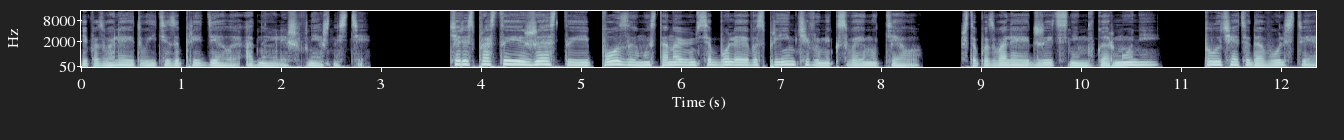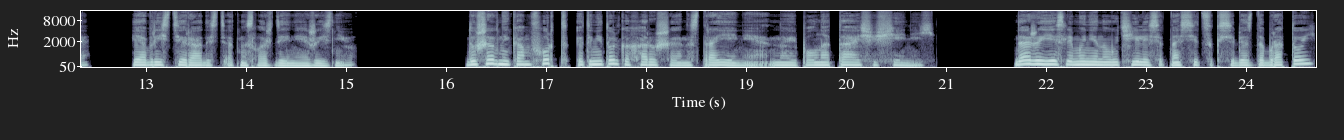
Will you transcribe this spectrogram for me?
и позволяет выйти за пределы одной лишь внешности. Через простые жесты и позы мы становимся более восприимчивыми к своему телу, что позволяет жить с ним в гармонии, получать удовольствие и обрести радость от наслаждения жизнью. Душевный комфорт — это не только хорошее настроение, но и полнота ощущений. Даже если мы не научились относиться к себе с добротой,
